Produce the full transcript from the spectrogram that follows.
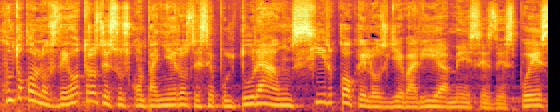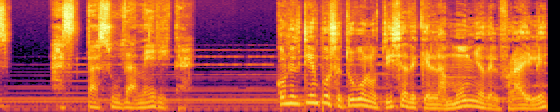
junto con los de otros de sus compañeros de sepultura, a un circo que los llevaría meses después hasta Sudamérica. Con el tiempo se tuvo noticia de que la momia del fraile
